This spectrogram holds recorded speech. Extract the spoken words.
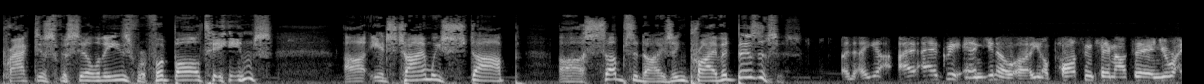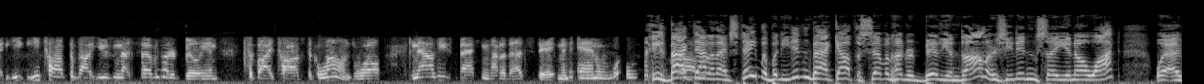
practice facilities for football teams. Uh, it's time we stop uh, subsidizing private businesses. Uh, yeah, I, I agree. And, you know, uh, you know, Paulson came out today, and you're right. He, he talked about using that 700 billion to buy toxic loans. Well, now he's backing out of that statement. and He's backed um, out of that statement, but he didn't back out the $700 billion. He didn't say, you know what, well,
